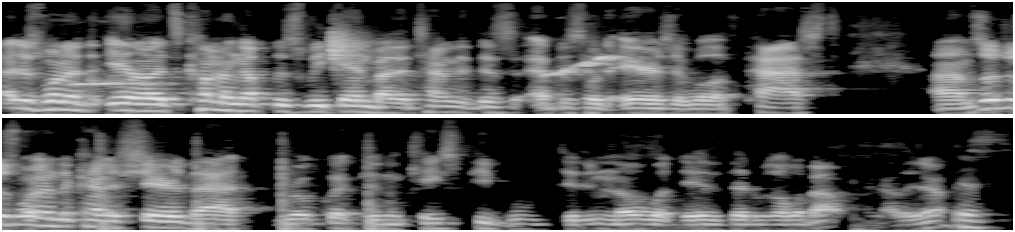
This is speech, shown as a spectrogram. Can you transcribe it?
I just wanted, to, you know, it's coming up this weekend. By the time that this episode airs, it will have passed. Um, so I just wanted to kind of share that real quick in case people didn't know what Day of the Dead was all about. Now they know. Is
